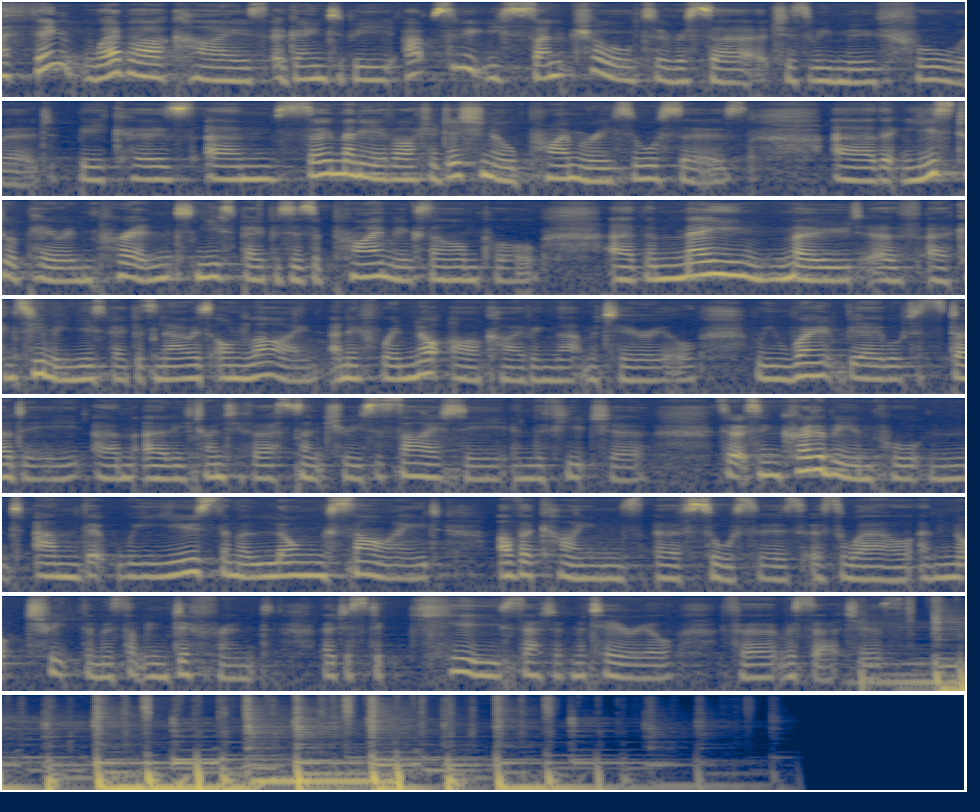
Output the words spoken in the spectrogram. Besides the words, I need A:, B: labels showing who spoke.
A: I think web archives are going to be absolutely central to research as we move forward because um, so many of our traditional primary sources uh, that used to appear in print, newspapers is a prime example, uh, the main mode of uh, consuming newspapers now is online and if we're not archiving that material we won't be able to study um, early 21st century society in the future. So it's incredibly important and that we use them alongside other kinds of sources as well and not treat them as something different different. They're just a key set of material for researchers.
